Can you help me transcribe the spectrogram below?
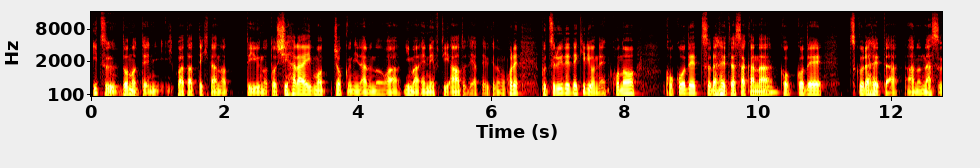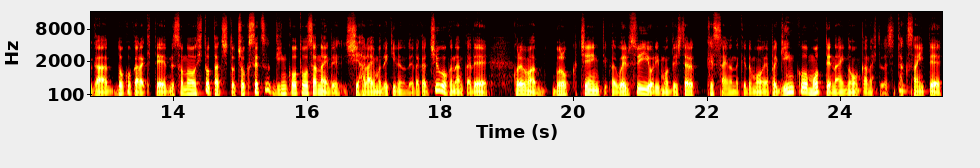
いつ、どの手に渡ってきたのってっていうのと支払いも直になるのは今 NFT アートでやってるけどもこれ物流でできるよねこのここで釣られた魚、ここで作られたあのナスがどこから来てでその人たちと直接銀行を通さないで支払いもできるのでだから中国なんかでこれはまあブロックチェーンっていうか Web3 よりもデジタル決済なんだけどもやっぱり銀行を持ってない農家の人たちたくさんいて、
